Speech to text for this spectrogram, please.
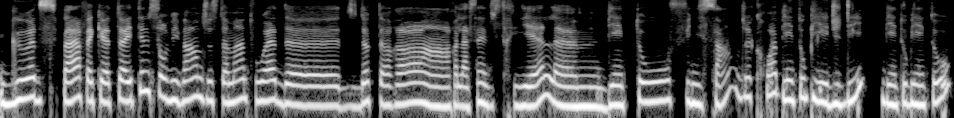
Good, super. Fait que tu as été une survivante, justement, toi, de, du doctorat en relations industrielles, euh, bientôt finissante, je crois, bientôt PhD, bientôt, bientôt.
